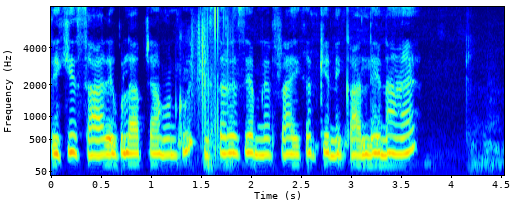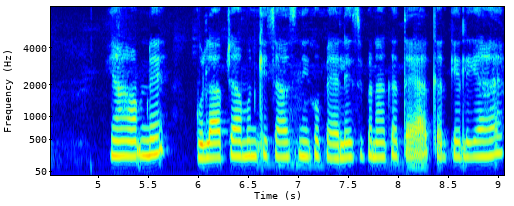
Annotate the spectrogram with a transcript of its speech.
देखिए, सारे गुलाब जामुन को इस तरह से हमने फ्राई करके निकाल लेना है। यहाँ हमने गुलाब जामुन की चाशनी को पहले से बनाकर तैयार करके लिया है।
